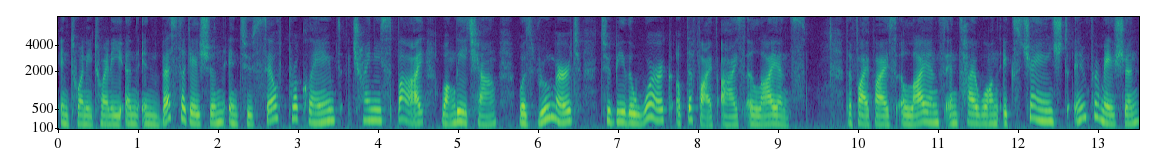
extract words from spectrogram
In 2020, an investigation into self proclaimed Chinese spy Wang Liqiang was rumored to be the work of the Five Eyes Alliance. The Five Eyes Alliance and Taiwan exchanged information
